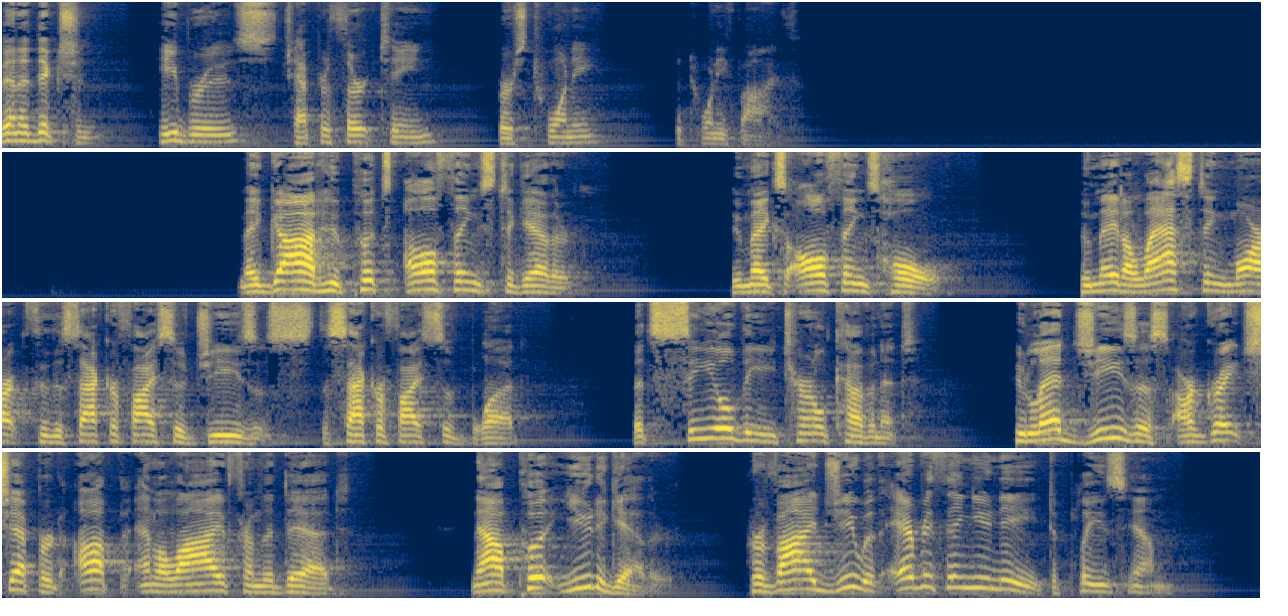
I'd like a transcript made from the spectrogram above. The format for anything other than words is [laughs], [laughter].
Benediction, Hebrews chapter 13, verse 20 to 25. May God, who puts all things together, who makes all things whole, who made a lasting mark through the sacrifice of Jesus, the sacrifice of blood, that sealed the eternal covenant, who led Jesus, our great shepherd, up and alive from the dead, now put you together, provide you with everything you need to please him.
